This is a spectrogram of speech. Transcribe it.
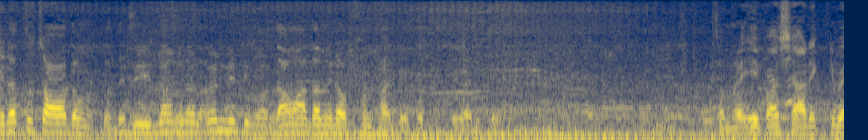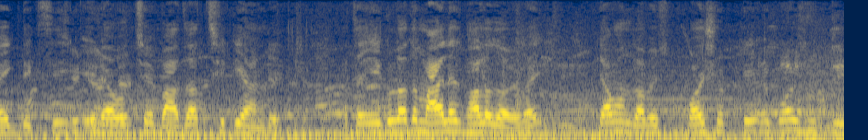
এটা তো চাওয়া দাম আপনাদের। দাম দর করে নিতে পারবে দাম আদামের অপশন থাকবে প্রত্যেকটা গাড়িতে। আচ্ছা আমরা এই পাশে আরেকটি বাইক দেখছি। এটা হচ্ছে বাজাজ সিটি হান্ড্রেড আচ্ছা এগুলো তো মাইলেজ ভালো যাবে ভাই। কেমন যাবে? পঁয়ষট্টি? পঁয়ষট্টি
